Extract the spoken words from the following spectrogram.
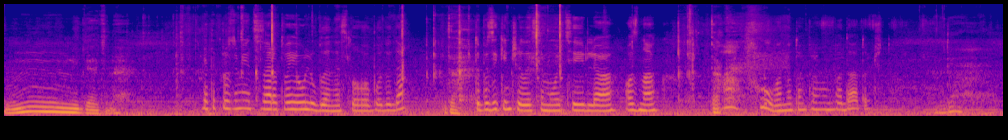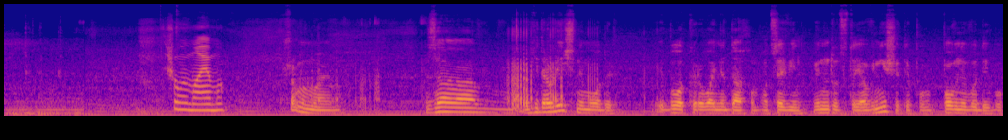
Ммм, мідятина. Я так розумію, це зараз твоє улюблене слово буде, да? Так. У Тебе закінчились емоції для ознак. Так. Фу, воно там прямо вода точно. Да. Що ми маємо? Що ми маємо? За гідравлічний модуль і блок керування дахом, оце він. Він тут стояв в ніші, типу, повний води був.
